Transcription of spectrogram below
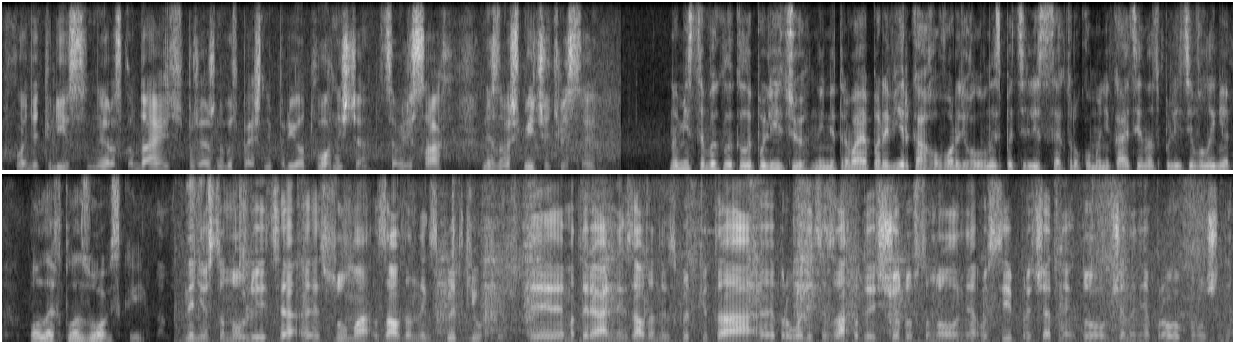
входять в ліс, не розкладають пожежно-безпечний період вогнища, це в лісах, не знешмічують ліси. На місце викликали поліцію. Нині триває перевірка, говорить головний спеціаліст сектору комунікації Нацполіції Волині Олег Плазовський. Нині встановлюється е, сума завданих збитків, е, матеріальних завданих збитків та е, проводяться заходи щодо встановлення осіб, причетних до вчинення правопорушення.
